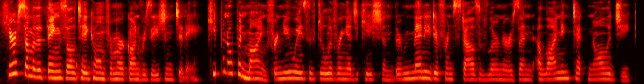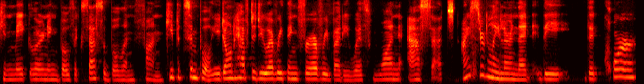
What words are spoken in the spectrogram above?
Here are some of the things I'll take home from our conversation today. Keep an open mind for new ways of delivering education. There are many different styles of learners, and aligning technology can make learning both accessible and fun. Keep it simple. You don't have to do everything for everybody with one asset. I certainly learned that the the core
